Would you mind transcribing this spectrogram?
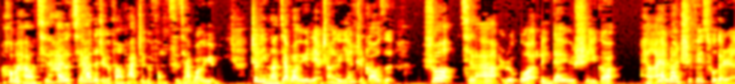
后面好像其他还有其他的这个方法，这个讽刺贾宝玉。这里呢，贾宝玉脸上有胭脂膏子。说起来啊，如果林黛玉是一个很爱乱吃飞醋的人，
